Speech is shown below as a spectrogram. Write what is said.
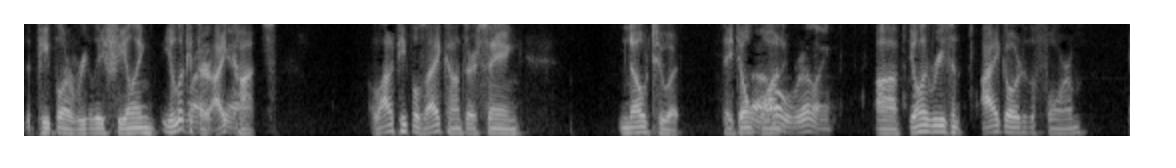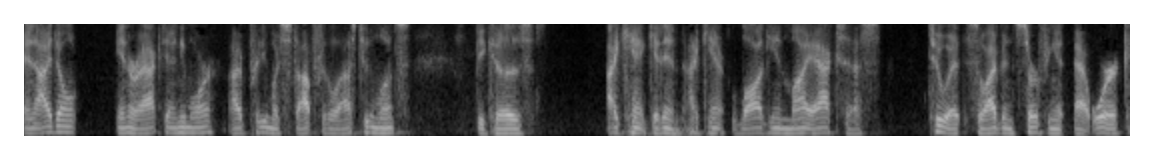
the people are really feeling. You look at their Right, yeah. icons. A lot of people's icons are saying no to it. They don't oh, want it. really? Uh, the only reason I go to the forum and I don't interact anymore, I pretty much stopped for the last two months because I can't get in. I can't log in my access to it, so I've been surfing it at work,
